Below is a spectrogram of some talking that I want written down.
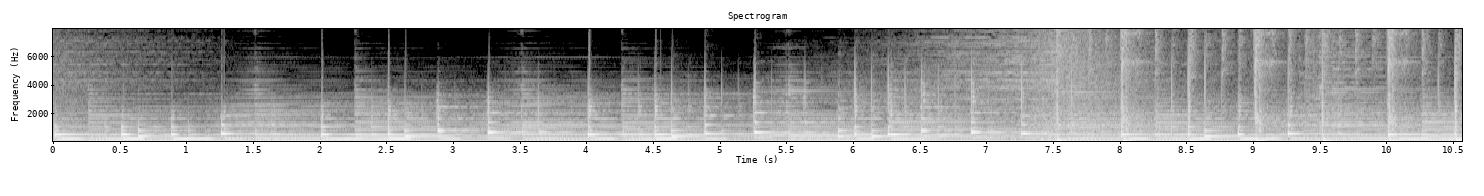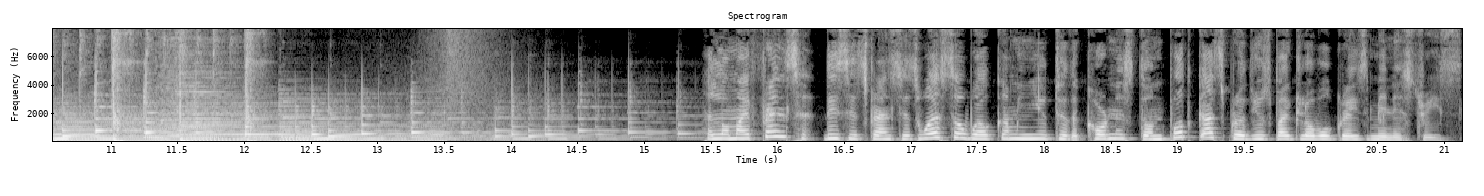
Hello, my friends. This is Francis Wesso welcoming you to the Cornerstone podcast produced by Global Grace Ministries.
